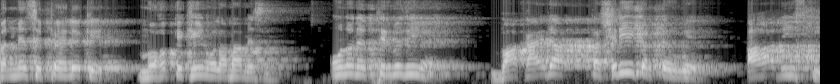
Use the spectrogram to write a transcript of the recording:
بننے سے پہلے کے محققین علماء میں سے، انہوں نے ترمزی میں باقاعدہ تشریح کرتے ہوئے احادیث کی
